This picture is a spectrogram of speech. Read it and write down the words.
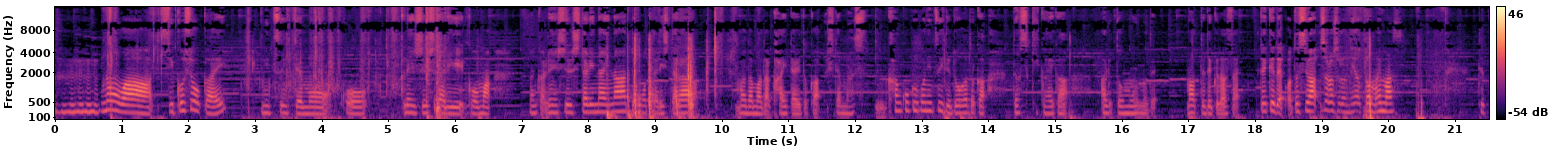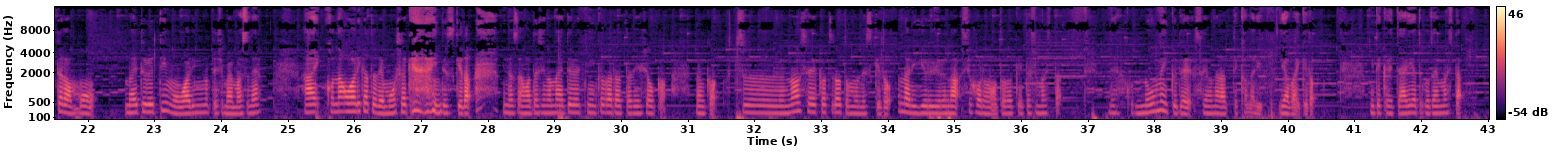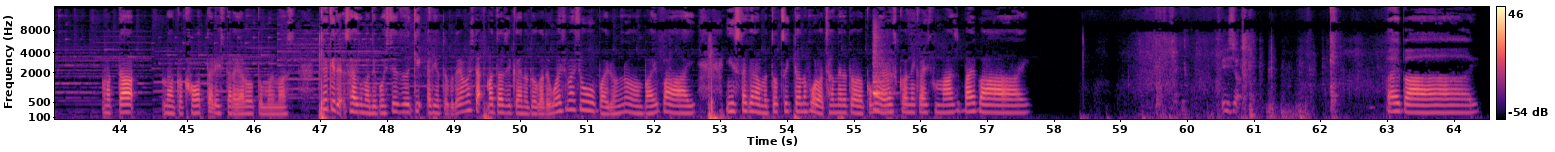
う。昨日は自己紹介についても、こう、練習したり、こう、まあ、なんか練習したりないなって思ったりしたら、まだまだ書いたりとかしてます。韓国語について動画とか出す機会があると思うので、待っててください。というわけで、私はそろそろ寝ようと思います。って言ったらもう、ナイトルーティンも終わりになってしまいますね。はい。こんな終わり方で申し訳ないんですけど、皆さん私のナイトルーティンいかがだったでしょうか？なんか、普通な生活だと思うんですけど、かなりゆるゆるなシホルンをお届けいたしました。ね、このノーメイクでさよならってかなりやばいけど、見てくれてありがとうございました。また、なんか変わったりしたらやろうと思います。というわけで、最後までご視聴いただきありがとうございました。また次回の動画でお会いしましょう。バイロンロン、バイバイ。インスタグラムとツイッターのフォロー、チャンネル登録もよろしくお願いします。バイバイ。よいしょ。バイバーイ。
